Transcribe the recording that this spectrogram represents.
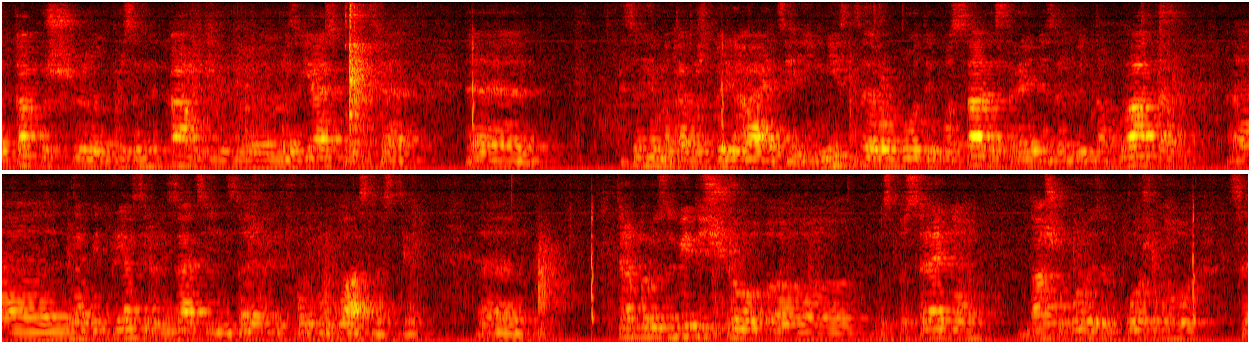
е, також е, призовникам роз'яснюється, за ними також зберігається і місце роботи, посада, середня заробітна плата на підприємстві організації незалежно від форми власності. Треба розуміти, що безпосередньо наш обов'язок кожного це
